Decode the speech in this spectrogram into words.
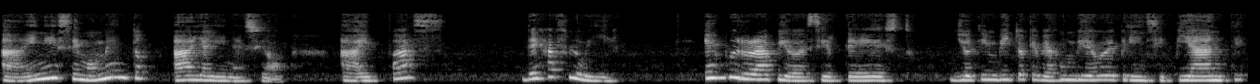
Ah, en ese momento hay alineación, hay paz, deja fluir. Es muy rápido decirte esto. Yo te invito a que veas un video de principiante,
